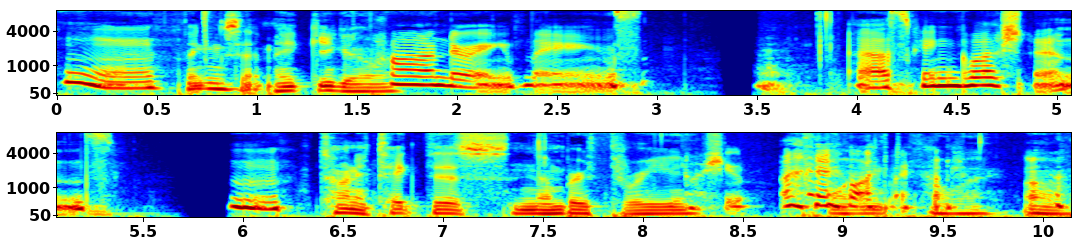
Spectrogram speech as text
Hmm. Things that make you go. Pondering things. asking questions. Tanya, take this number three. Oh, shoot. I locked my phone. away. Oh,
